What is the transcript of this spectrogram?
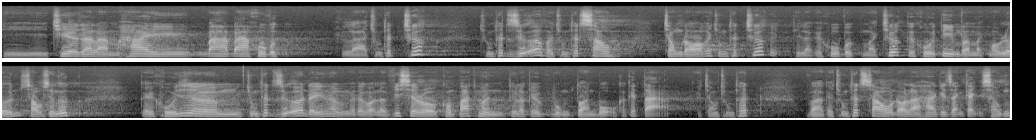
thì chia ra làm hai ba ba khu vực là trung thất trước trung thất giữa và trung thất sau trong đó cái trung thất trước ấy, thì là cái khu vực mà trước cái khối tim và mạch máu lớn sau xương ức. Cái khối uh, trung thất giữa đấy là người ta gọi là visceral compartment tức là cái vùng toàn bộ các cái tạng ở trong trung thất. Và cái trung thất sau đó là hai cái rãnh cạnh sống.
